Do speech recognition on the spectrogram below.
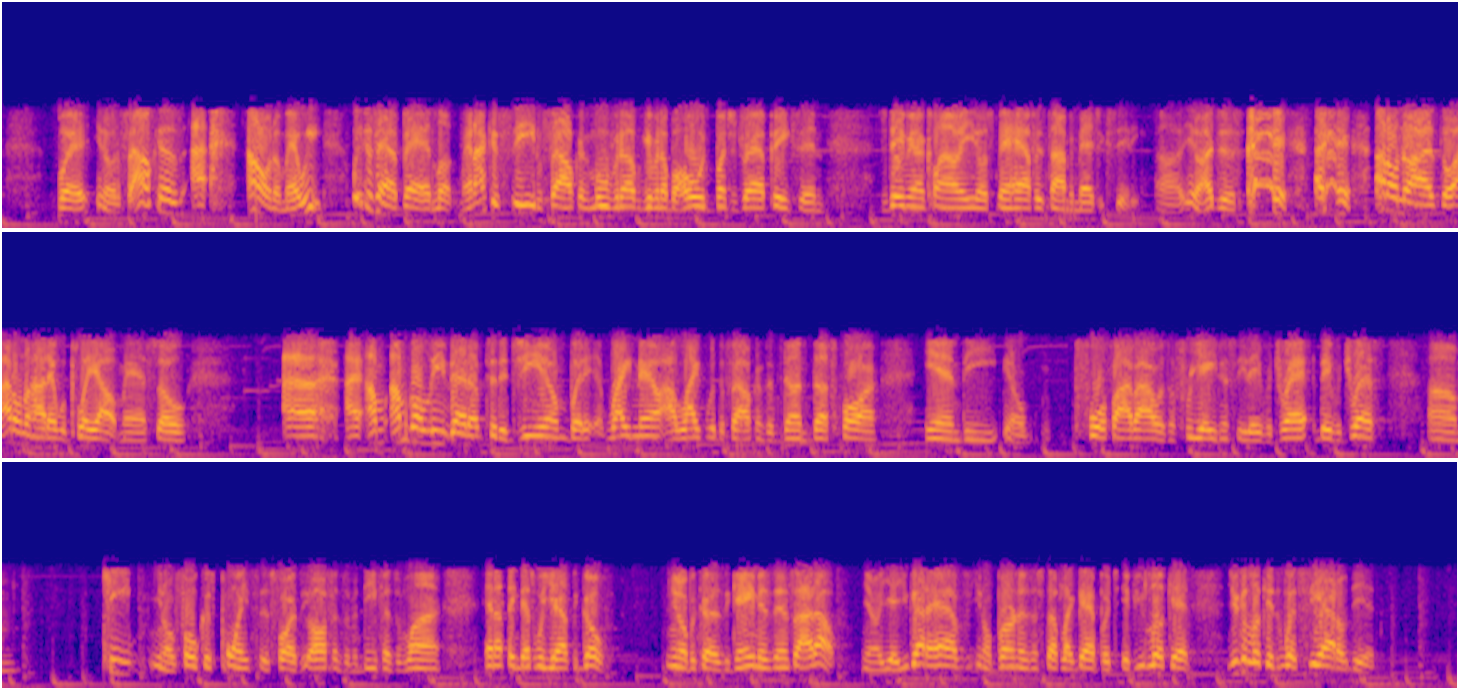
But you know the Falcons, I I don't know, man. We we just have bad luck, man. I could see the Falcons moving up, giving up a whole bunch of draft picks, and Davion Clowney, you know, spend half his time in Magic City. Uh, you know, I just I, I don't know how it's going. I don't know how that would play out, man. So uh, I, I'm I'm going to leave that up to the GM, but it, right now I like what the Falcons have done thus far in the you know four or five hours of free agency. They've addressed they've addressed um, key you know focus points as far as the offensive and defensive line, and I think that's where you have to go. You know because the game is inside out. You know yeah you got to have you know burners and stuff like that, but if you look at you can look at what Seattle did,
